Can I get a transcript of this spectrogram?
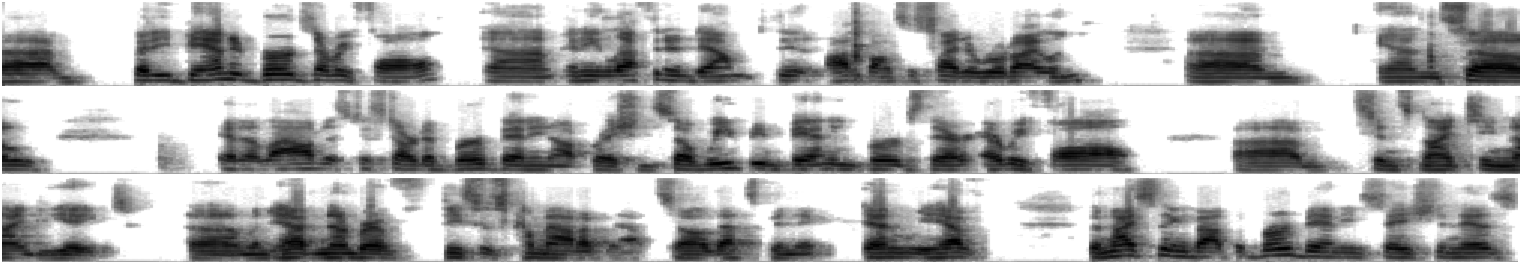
Um, but he banded birds every fall, um, and he left it in down to the Audubon Society of Rhode Island. And so it allowed us to start a bird banding operation. So we've been banding birds there every fall um, since 1998 um, and had a number of theses come out of that. So that's been it. And we have the nice thing about the bird banding station is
